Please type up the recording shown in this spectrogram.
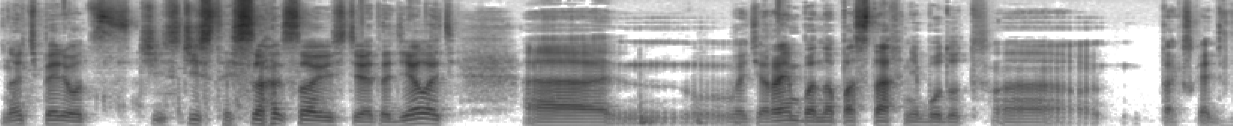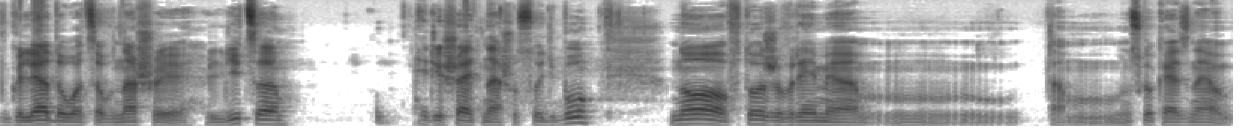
но теперь вот с, с чистой со- совестью это делать. В эти Рэмбо на постах не будут, а, так сказать, вглядываться в наши лица, решать нашу судьбу. Но в то же время, там, насколько я знаю,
